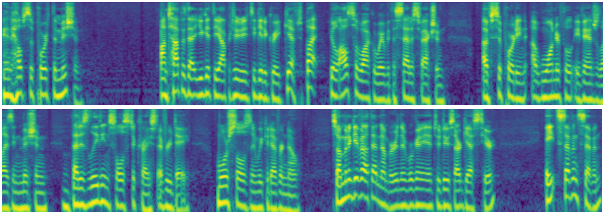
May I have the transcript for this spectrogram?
and help support the mission. On top of that, you get the opportunity to get a great gift, but you'll also walk away with the satisfaction of supporting a wonderful evangelizing mission hmm. that is leading souls to Christ every day, more souls than we could ever know. So I'm going to give out that number and then we're going to introduce our guest here 877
